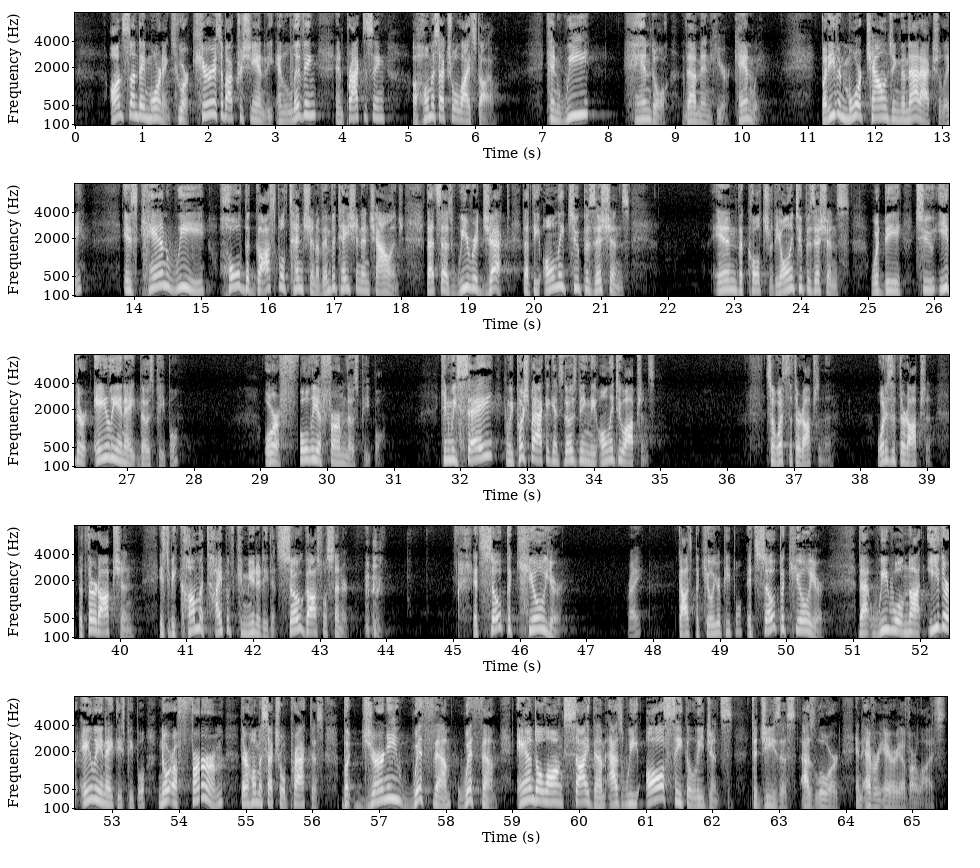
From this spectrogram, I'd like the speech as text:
on Sunday mornings who are curious about Christianity and living and practicing a homosexual lifestyle can we handle them in here? Can we? But even more challenging than that, actually, is can we hold the gospel tension of invitation and challenge that says we reject that the only two positions in the culture, the only two positions would be to either alienate those people or fully affirm those people? Can we say, can we push back against those being the only two options? So, what's the third option then? What is the third option? The third option is to become a type of community that's so gospel centered. it's so peculiar, right? God's peculiar people. It's so peculiar that we will not either alienate these people nor affirm their homosexual practice, but journey with them, with them, and alongside them as we all seek allegiance to Jesus as Lord in every area of our lives.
